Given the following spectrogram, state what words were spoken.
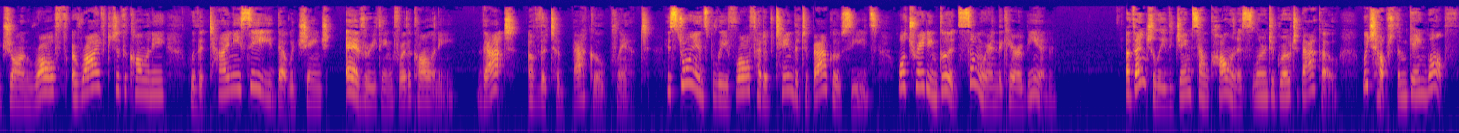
John Rolfe arrived to the colony with a tiny seed that would change everything for the colony that of the tobacco plant. Historians believe Rolfe had obtained the tobacco seeds while trading goods somewhere in the Caribbean. Eventually, the Jamestown colonists learned to grow tobacco, which helped them gain wealth.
